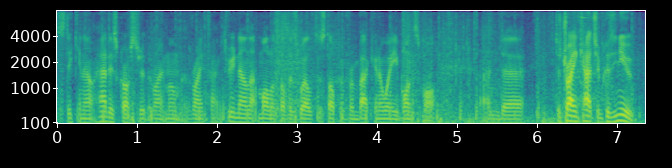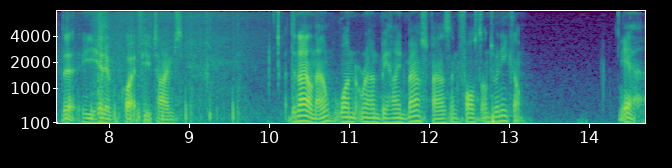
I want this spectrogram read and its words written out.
sticking out, had his crosser at the right moment at the right time. Threw down that Molotov as well to stop him from backing away once more and uh, to try and catch him because he knew that he hit him quite a few times. Denial now, one round behind MouseSpaz and forced onto an eco. Yeah.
